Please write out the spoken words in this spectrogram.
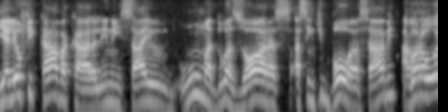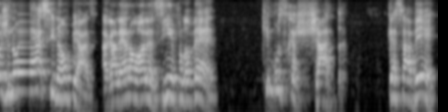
e ali eu ficava, cara, ali no ensaio, uma, duas horas, assim, de boa, sabe? Agora, hoje não é assim, não, Piazza. A galera olha assim e fala, velho, que música chata. Quer saber?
